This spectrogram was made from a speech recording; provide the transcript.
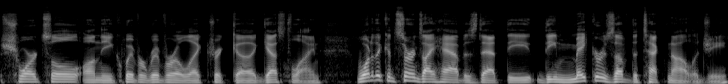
Schwartzel on the Cuivre River Electric uh, guest line. One of the concerns I have is that the the makers of the technology,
